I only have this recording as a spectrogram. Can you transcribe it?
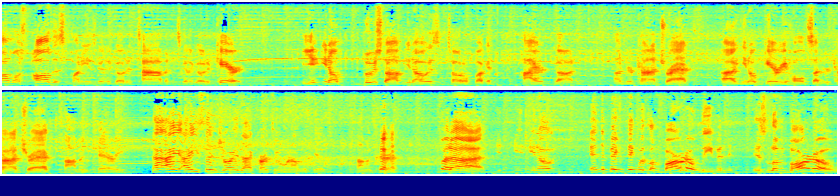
almost all this money is going to go to Tom and it's going to go to Kerry. You, you know, Bostaph, you know, is a total fucking hired gun under contract. Uh, you know, Gary Holt's under contract. Tom and Kerry. I, I used to enjoy that cartoon when I was a kid. Tom and Kerry. But uh, y- y- you know, and the big thing with Lombardo leaving is Lombardo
